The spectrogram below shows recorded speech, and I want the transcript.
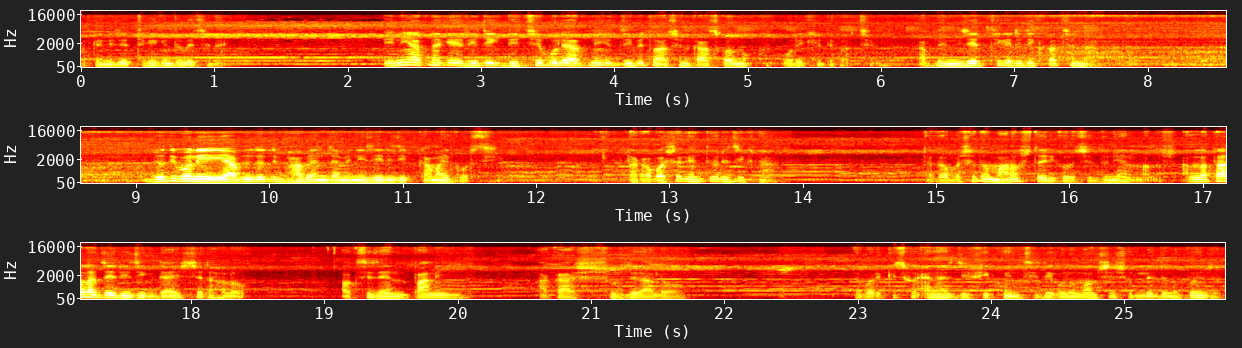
আপনি নিজের থেকে কিন্তু বেঁচে নাই। তিনি আপনাকে রিজিক দিচ্ছে বলে আপনি জীবিত আছেন, কাজকর্ম করে খেতে পাচ্ছেন। আপনি নিজের থেকে রিজিক পাচ্ছেন না। যদি বলি, আপনি যদি ভাবেন যে আমি নিজে রিজিক কামাই করছি, টাকা পয়সা কিন্তু রিজিক না। টাকা পয়সা তো মানুষ তৈরি করেছে, দুনিয়ার মানুষ। আল্লাহ তাআলা যে রিজিক দেয়, সেটা হলো অক্সিজেন, পানি, আকাশ, সূর্যের আলো, তারপরে কিছু এনার্জি ফ্রিকোয়েন্সি যেগুলো মানুষের শরীরের জন্য প্রয়োজন।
